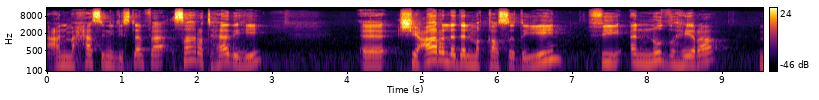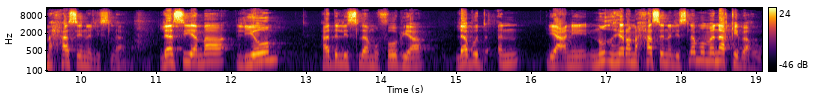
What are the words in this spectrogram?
عن محاسن الإسلام فصارت هذه آه، شعارا لدى المقاصديين في أن نظهر محاسن الإسلام. لا سيما اليوم هذا الإسلاموفوبيا لابد أن يعني نظهر محاسن الإسلام ومناقبه.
